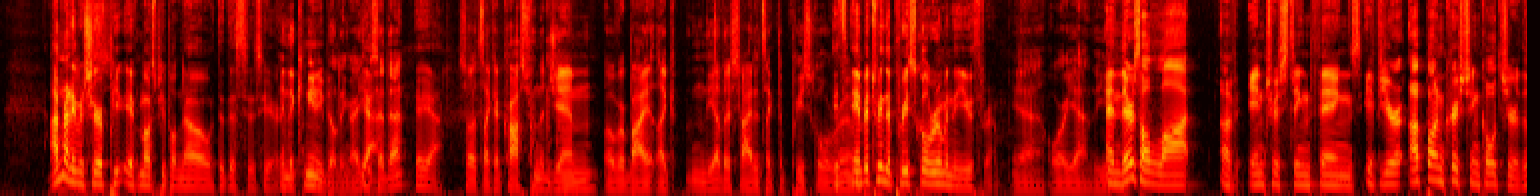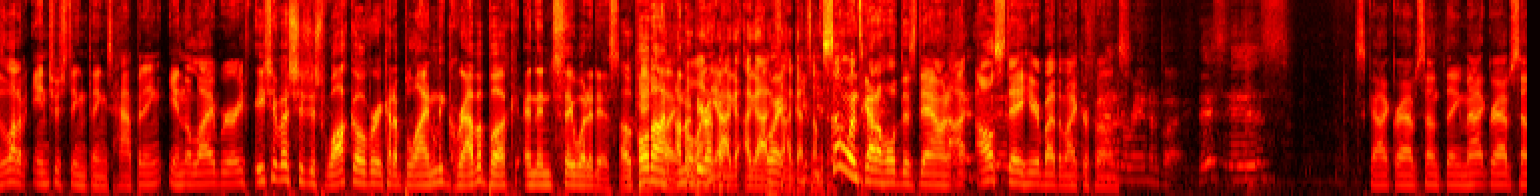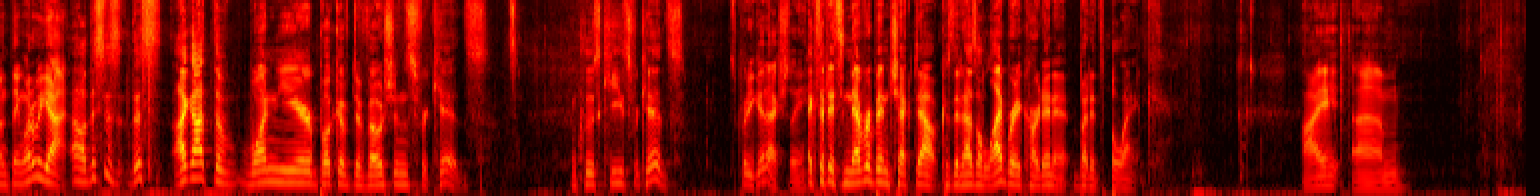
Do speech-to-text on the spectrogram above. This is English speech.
I'm not even sure if, pe- if most people know that this is here. in the community building, right? Yeah. You said that? yeah, yeah. So it's like across from the gym, over by like on the other side, it's like the preschool room. It's room. in between the preschool room and the youth room. yeah, or yeah, the And there's a lot of interesting things. If you're up on Christian culture, there's a lot of interesting things happening in the library. Each of us should just walk over and kind of blindly grab a book and then say what it is. Okay, Hold on. all right, I'm going hold to be on. right Yeah, back. I got, I got, Wait. I got You- something. someone's got to hold this down. I, I'll stay here by the microphones. This is Scott grabs something. Matt grabs something. What do we got? Oh, this is this. I got the one year book of devotions for kids. Includes keys for kids. It's pretty good actually. Except it's never been checked out because it has a library card in it, but it's blank. I um,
